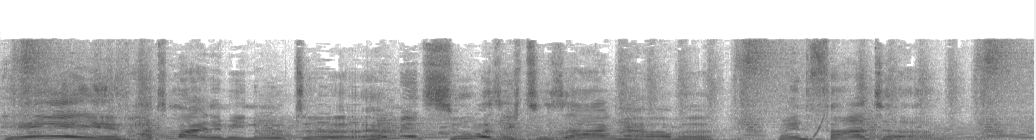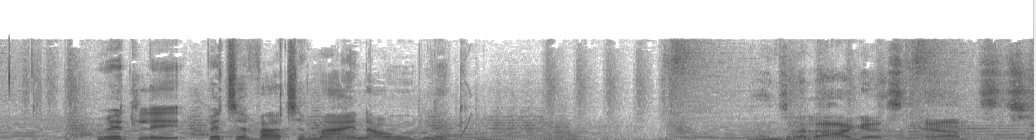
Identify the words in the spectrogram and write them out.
Hey, warte mal eine Minute. Hör mir zu, was ich zu sagen habe. Mein Vater. Ridley, bitte warte mal einen Augenblick. Unsere Lage ist ernst.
